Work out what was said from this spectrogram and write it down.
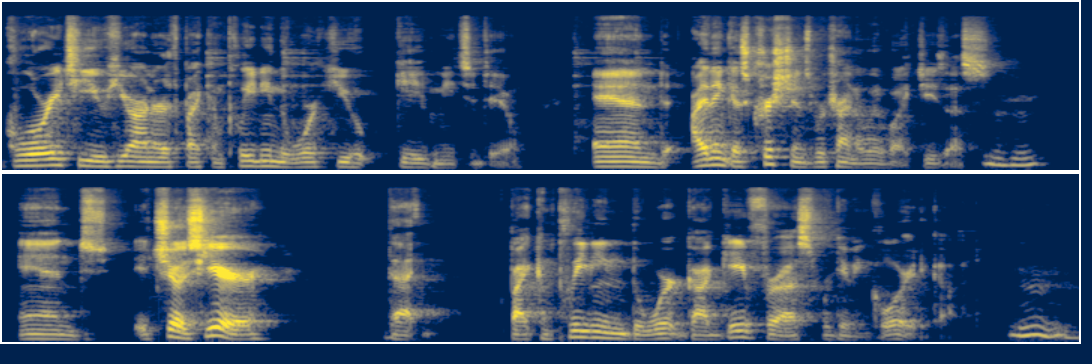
glory to you here on earth by completing the work you gave me to do. And I think as Christians, we're trying to live like Jesus. hmm And it shows here that by completing the work God gave for us, we're giving glory to God. Mm.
